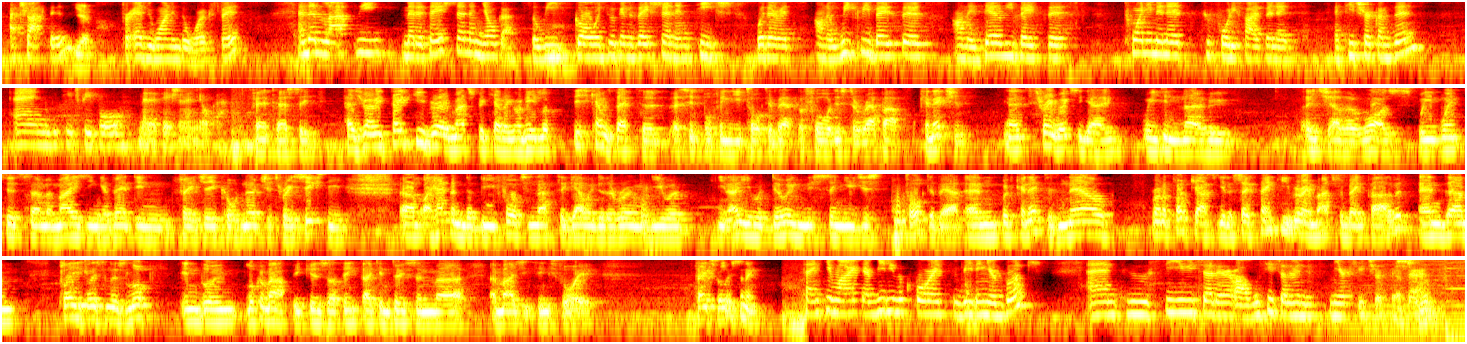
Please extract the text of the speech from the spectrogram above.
attractive Yep. for everyone in the workspace. And then lastly, meditation and yoga. So we go into organization and teach whether it's on a weekly basis, on a daily basis, 20 minute to 45 minute. A teacher comes in and we teach people meditation and yoga. Fantastic. Johnny, thank you very much for coming on here. Look, this comes back to a simple thing you talked about before, just to wrap up connection. You know, three weeks ago, we didn't know who each other was. We went to some amazing event in Fiji called Nurture 360. Um, I happened to be fortunate enough to go into the room when you were, you know, you were doing this thing you just talked about, and we've connected. Now we're on a podcast together. So thank you very much for being part of it, and um, please, listeners, look in Bloom, look them up because I think they can do some uh, amazing things for you. Thanks for listening. Thank you, Mark. I really look forward to reading your book and to see each other. Well, we'll see each other in the near future for Absolutely. sure.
